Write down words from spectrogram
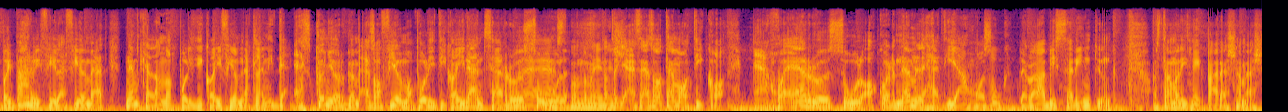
vagy bármiféle filmet, nem kell annak politikai filmnek lenni, de ez könyörgöm, ez a film a politikai rendszerről De szól. ezt mondom én Tehát, is. hogy ez, ez a tematika. E, ha erről szól, akkor nem lehet ilyen hazug, legalábbis szerintünk. Aztán van itt még pár SMS.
